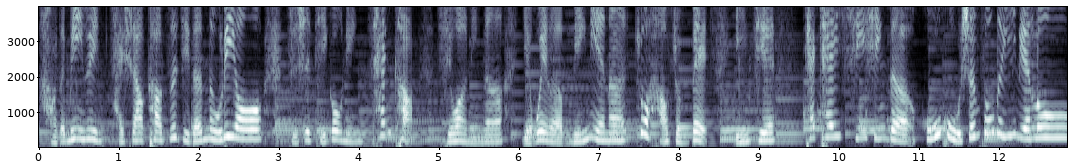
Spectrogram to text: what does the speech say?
好的命运还是要靠自己的努力哦。只是提供您参考，希望您呢也为了明年呢做好准备，迎接开开心心的虎虎生风的一年喽。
